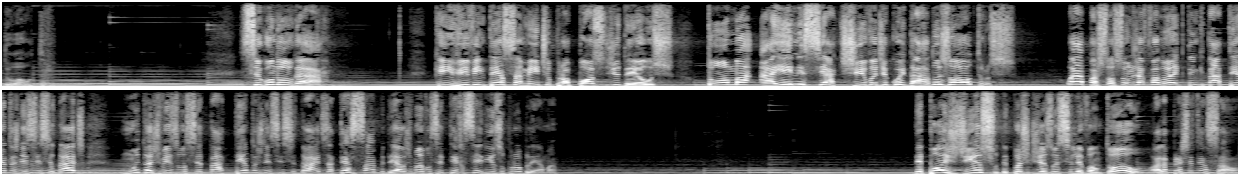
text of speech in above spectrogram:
do outro. Segundo lugar, quem vive intensamente o propósito de Deus toma a iniciativa de cuidar dos outros. Ué, pastor, o senhor já falou aí que tem que estar atento às necessidades. Muitas vezes você está atento às necessidades, até sabe delas, mas você terceiriza o problema. Depois disso, depois que Jesus se levantou, olha, preste atenção.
